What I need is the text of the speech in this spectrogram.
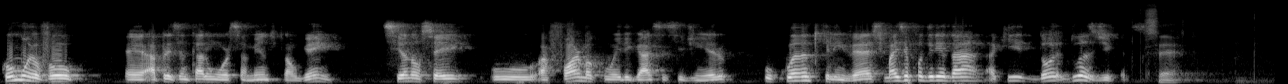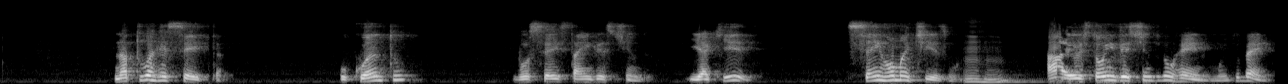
Como eu vou é, apresentar um orçamento para alguém se eu não sei o, a forma como ele gasta esse dinheiro, o quanto que ele investe? Mas eu poderia dar aqui do, duas dicas. Certo na tua receita, o quanto você está investindo. E aqui, sem romantismo. Uhum. Ah, eu estou investindo no reino. Muito bem.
